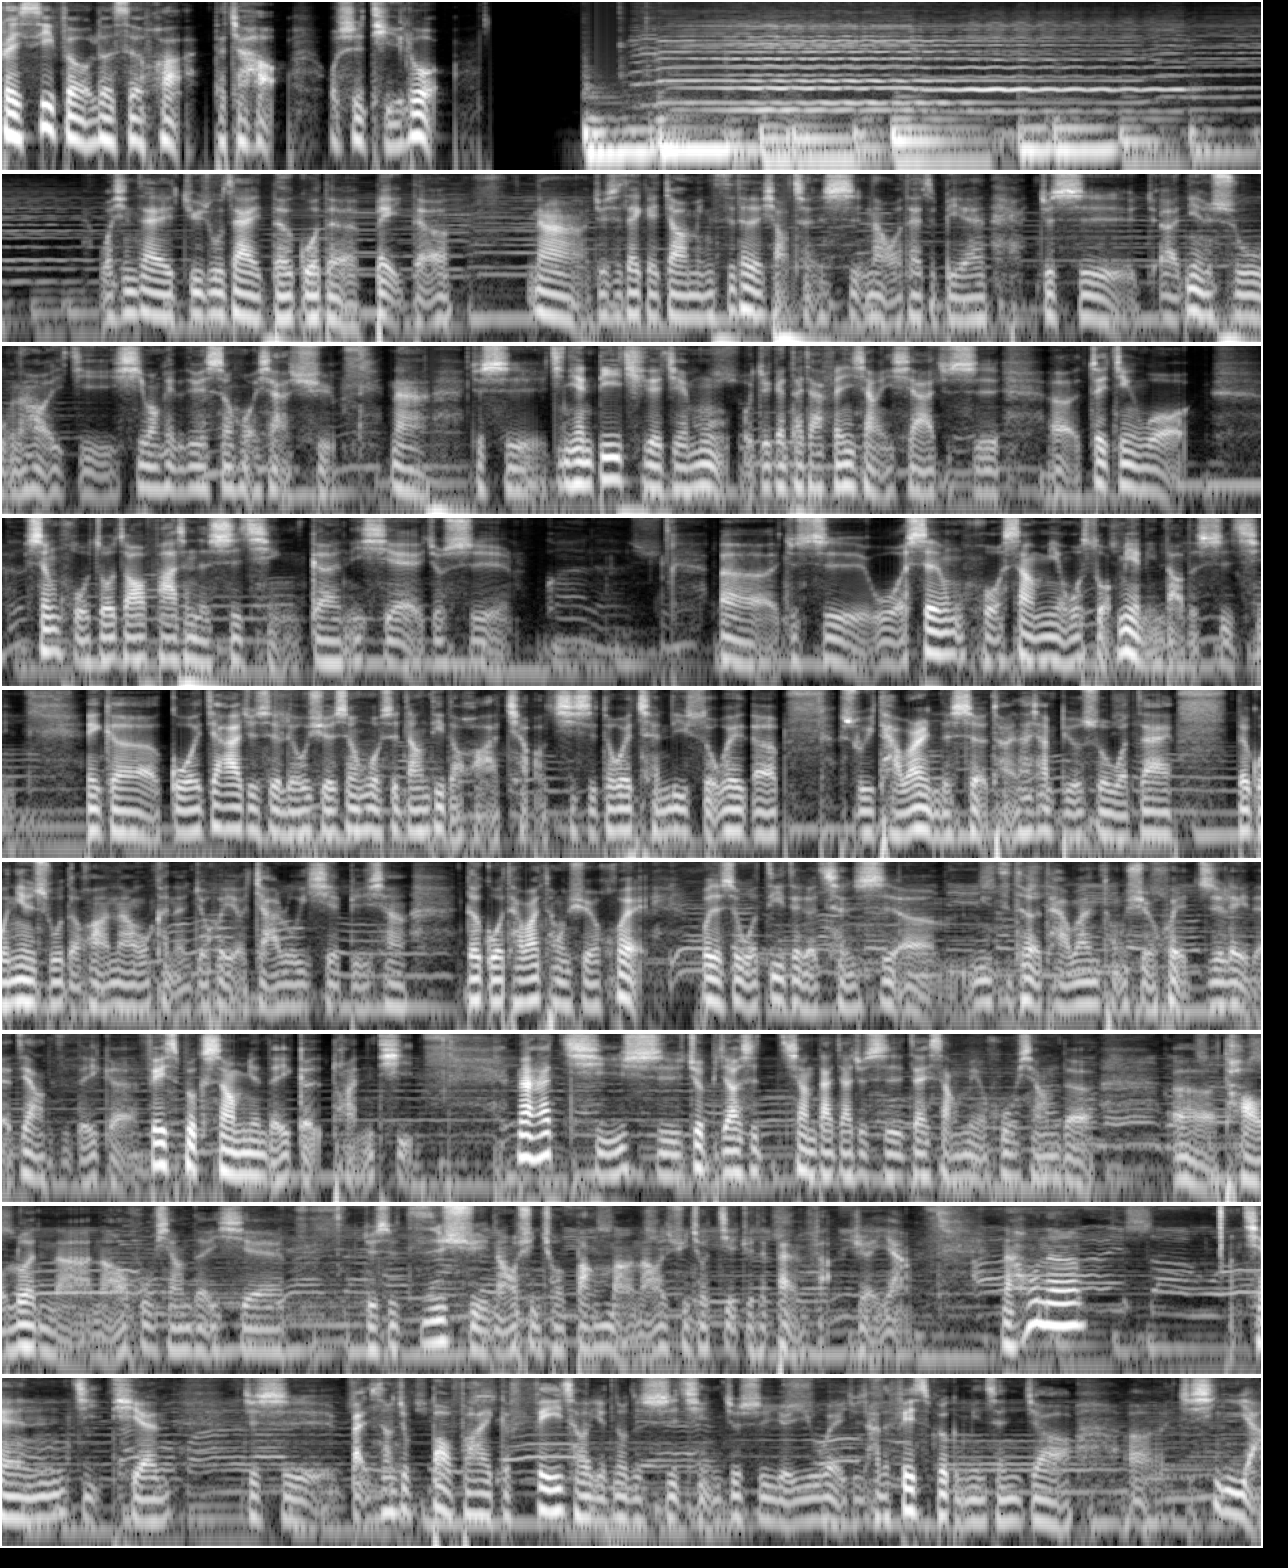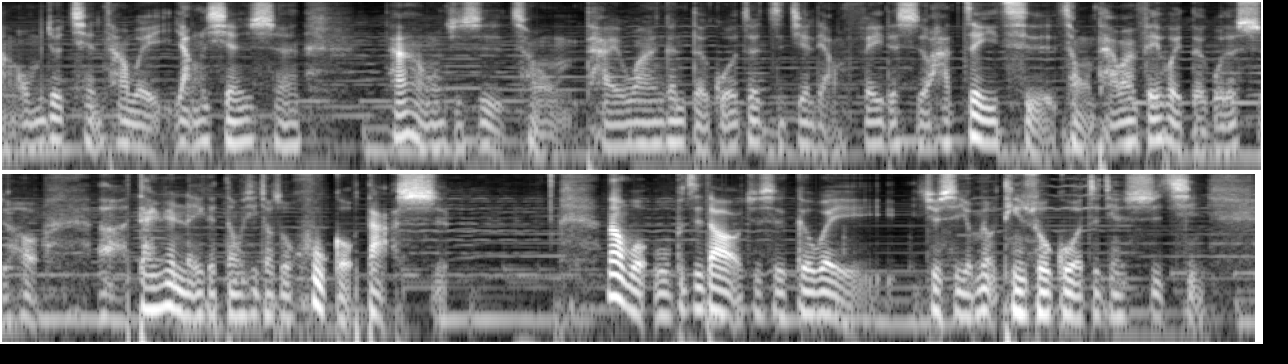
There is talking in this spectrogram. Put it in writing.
Receive 乐色话，大家好，我是提洛。我现在居住在德国的北德，那就是在一个叫明斯特的小城市。那我在这边就是呃念书，然后以及希望可以在这边生活下去。那就是今天第一期的节目，我就跟大家分享一下，就是呃最近我。生活周遭发生的事情，跟一些就是，呃，就是我生活上面我所面临到的事情。每个国家就是留学生或是当地的华侨，其实都会成立所谓呃属于台湾人的社团。那像比如说我在德国念书的话，那我可能就会有加入一些，比如像。德国台湾同学会，或者是我自己这个城市，呃，明斯特台湾同学会之类的这样子的一个 Facebook 上面的一个团体，那它其实就比较是像大家就是在上面互相的呃讨论啊，然后互相的一些就是咨询，然后寻求帮忙，然后寻求解决的办法这样。然后呢，前几天。就是板上就爆发一个非常严重的事情，就是有一位，就是他的 Facebook 名称叫呃姓杨，我们就称他为杨先生。他好像就是从台湾跟德国这之间两飞的时候，他这一次从台湾飞回德国的时候，呃，担任了一个东西叫做护狗大使。那我我不知道，就是各位。就是有没有听说过这件事情？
